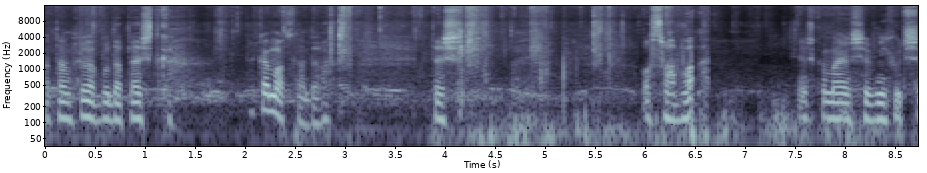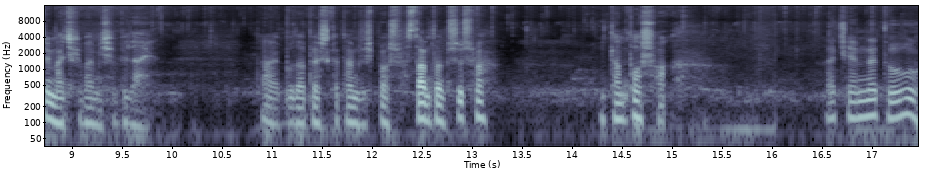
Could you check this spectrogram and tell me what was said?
A tam chyba Budapesztka. Taka mocna była. Też osłabła. Ciężko mają się w nich utrzymać, chyba mi się wydaje. Tak, Budapeszka tam gdzieś poszła. Stamtąd przyszła i tam poszła. A ciemne tu,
